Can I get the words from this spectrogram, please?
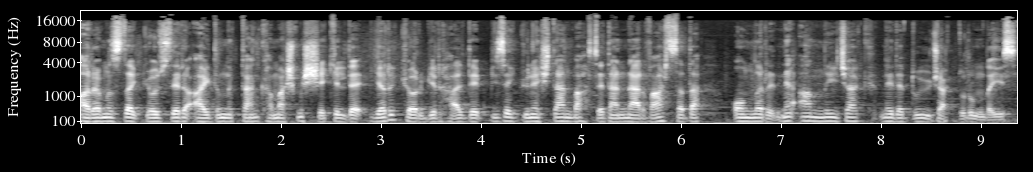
Aramızda gözleri aydınlıktan kamaşmış şekilde yarı kör bir halde bize güneşten bahsedenler varsa da onları ne anlayacak ne de duyacak durumdayız.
